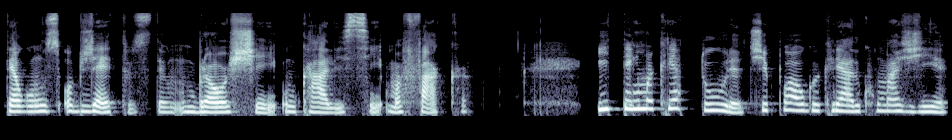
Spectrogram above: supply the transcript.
tem alguns objetos, tem um broche, um cálice, uma faca. E tem uma criatura, tipo algo criado com magia,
